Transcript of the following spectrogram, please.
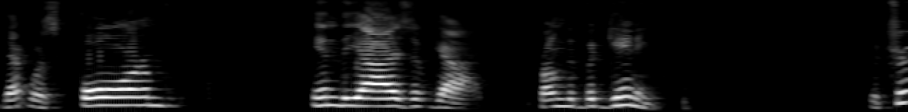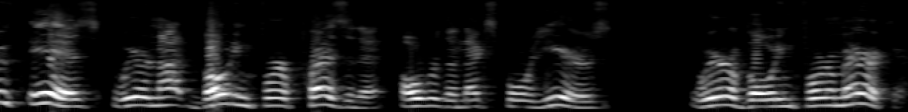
that was formed in the eyes of God from the beginning. The truth is, we are not voting for a president over the next four years. We're voting for America,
